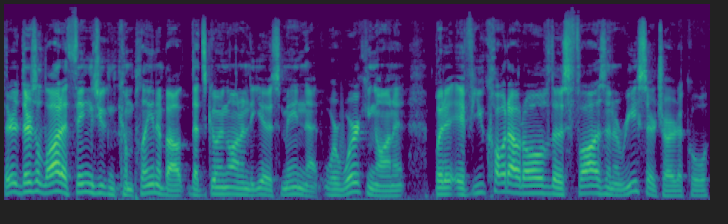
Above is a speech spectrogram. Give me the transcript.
There, there's a lot of things you can complain about that's going on in the EOS mainnet. We're working on it, but if you called out all of those flaws in a research article,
